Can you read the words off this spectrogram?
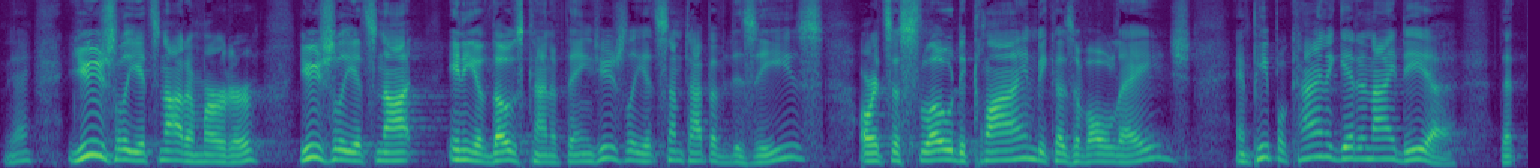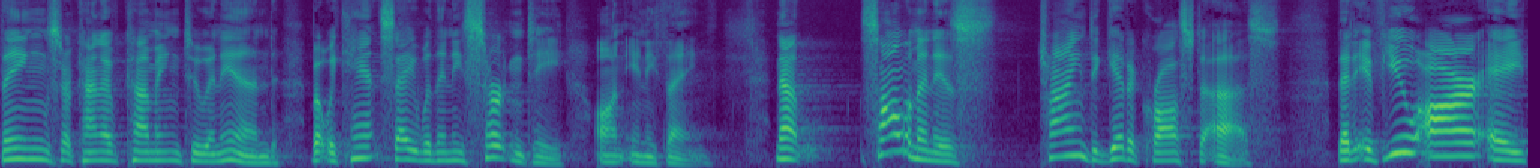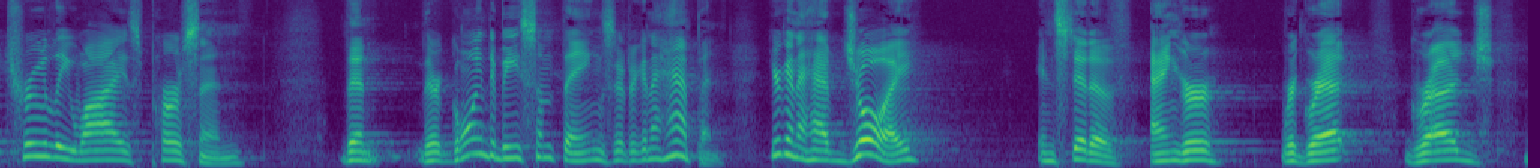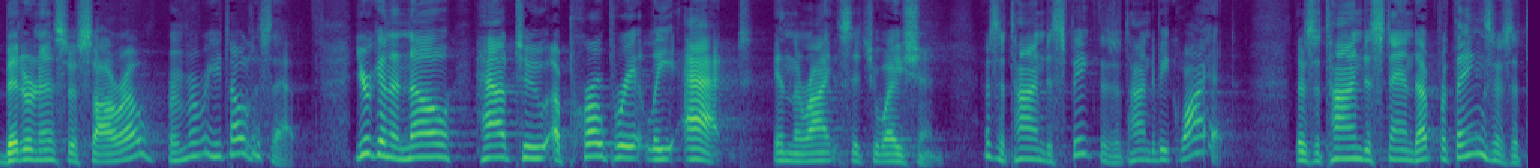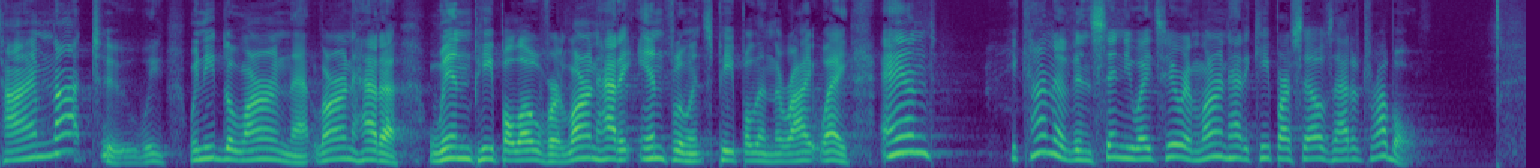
Okay? Usually it's not a murder, usually it's not any of those kind of things. Usually it's some type of disease or it's a slow decline because of old age. And people kind of get an idea that things are kind of coming to an end, but we can't say with any certainty on anything. Now, Solomon is trying to get across to us that if you are a truly wise person, then there are going to be some things that are going to happen. You're going to have joy instead of anger, regret, grudge, bitterness, or sorrow. Remember, he told us that. You're going to know how to appropriately act in the right situation. There's a time to speak, there's a time to be quiet. There's a time to stand up for things, there's a time not to. We, we need to learn that, learn how to win people over, learn how to influence people in the right way. And he kind of insinuates here and learn how to keep ourselves out of trouble.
